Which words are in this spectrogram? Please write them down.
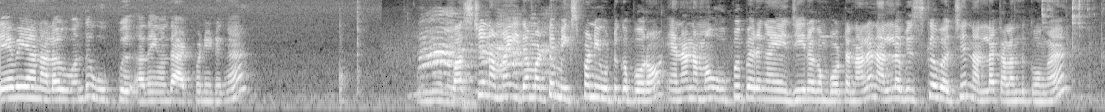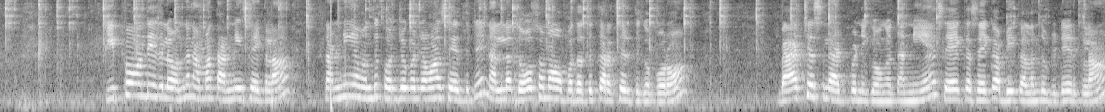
தேவையான அளவு வந்து உப்பு அதை வந்து ஆட் பண்ணிவிடுங்க ஃபஸ்ட்டு நம்ம இதை மட்டும் மிக்ஸ் பண்ணி விட்டுக்க போகிறோம் ஏன்னா நம்ம உப்பு பெருங்காயம் ஜீரகம் போட்டனால நல்லா விஸ்க வச்சு நல்லா கலந்துக்கோங்க. இப்போ வந்து இதில் வந்து நம்ம தண்ணி சேர்க்கலாம். தண்ணியை வந்து கொஞ்சம் கொஞ்சமாக சேர்த்துட்டு நல்லா தோசை மாவு பதத்துக்கு கரைச்சி எடுத்துக்க போகிறோம் பேச்சஸில் ஆட் பண்ணிக்கோங்க தண்ணியை. சேர்க்க சேர்க்க அப்படியே கலந்து விட்டுட்டே இருக்கலாம்.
